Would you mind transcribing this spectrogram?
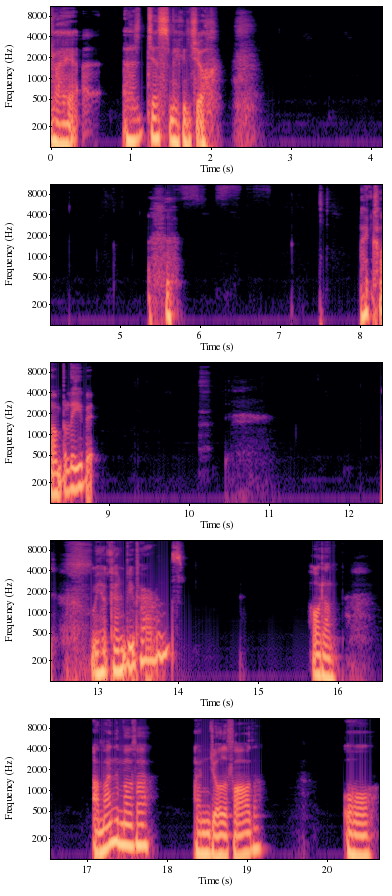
right, I was just making sure. Can't believe it. We are going to be parents. Hold on. Am I the mother and you're the father? Or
